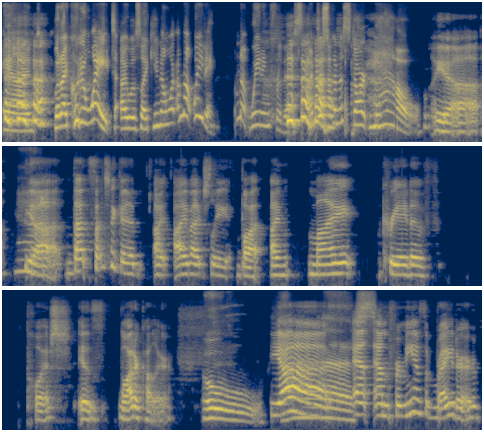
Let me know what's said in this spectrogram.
And, but I couldn't wait. I was like, you know what? I'm not waiting. I'm not waiting for this. I'm just going to start now. Yeah, yeah. Yeah. That's such a good I I've actually bought I'm my creative push is watercolor. Oh. Yeah. Yes. And and for me as a writer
